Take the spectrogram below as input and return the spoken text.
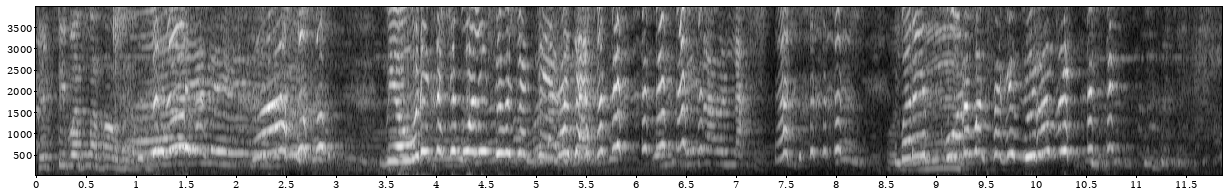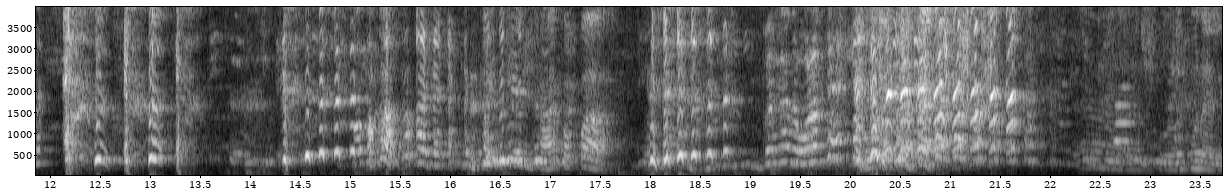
चिठ्ठी बदला द्या. एवढी कशी पोलीस येऊ शकते एखाद्या आवडला. बरे स्कोर बघ सगळे झिरोच आहे. काय पप्पा ओळख कोण आली?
